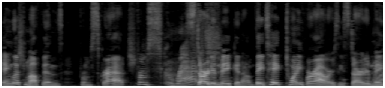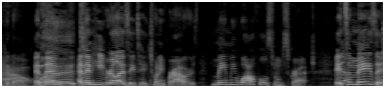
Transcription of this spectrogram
English muffins from scratch. From scratch. started making them. They take 24 hours. He started making Wow. them, and then and then he realized they take 24 hours. Made me waffles from scratch. It's amazing.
